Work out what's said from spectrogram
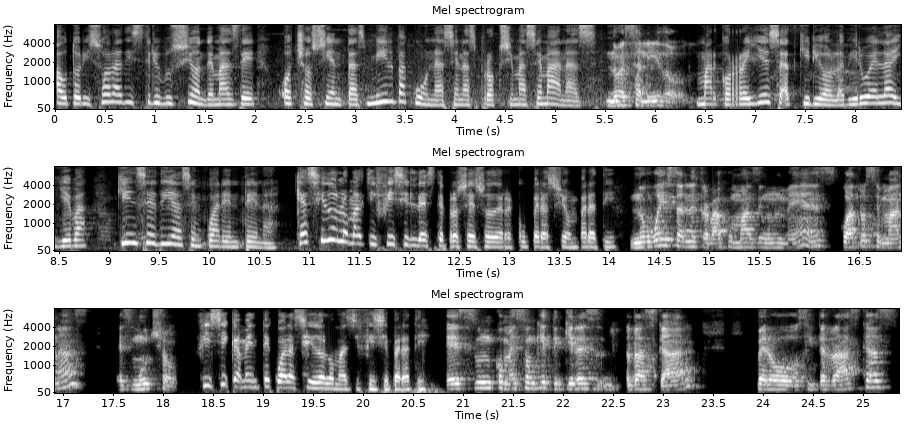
autorizó la distribución de más de 800 mil vacunas en las próximas semanas. No he salido. Marco Reyes adquirió la viruela y lleva 15 días en cuarentena. ¿Qué ha sido lo más difícil de este proceso de recuperación para ti? No voy a estar en el trabajo más de un mes, cuatro semanas. Es mucho. Físicamente, ¿cuál ha sido lo más difícil para ti? Es un comezón que te quieres rascar, pero si te rascas,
